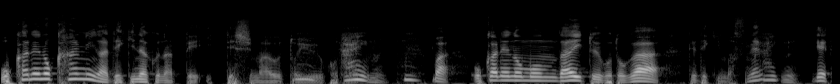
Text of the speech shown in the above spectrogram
お金の管理ができなくなっていってしまうということ、うんはい。うん。うん。まあ、お金の問題ということが出てきますね。はい。うん。で、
